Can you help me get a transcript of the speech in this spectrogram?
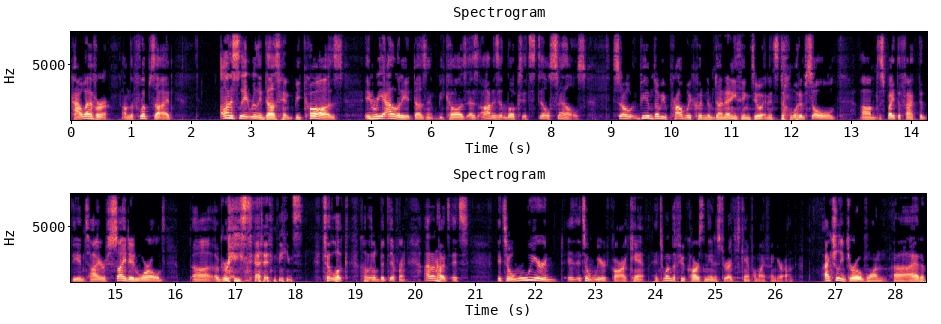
However, on the flip side, honestly, it really doesn't because in reality, it doesn't because, as odd as it looks, it still sells. So BMW probably couldn't have done anything to it, and it still would have sold, um, despite the fact that the entire sighted world uh, agrees that it needs to look a little bit different. I don't know. It's it's it's a weird it's a weird car. I can't. It's one of the few cars in the industry I just can't put my finger on. I actually drove one. Uh, I had a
